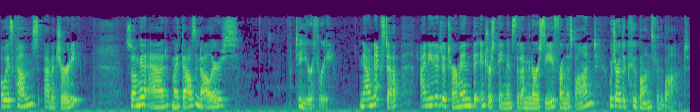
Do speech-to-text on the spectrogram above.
always comes at maturity. So I'm going to add my $1,000 to year three. Now next up, I need to determine the interest payments that I'm going to receive from this bond, which are the coupons for the bond.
